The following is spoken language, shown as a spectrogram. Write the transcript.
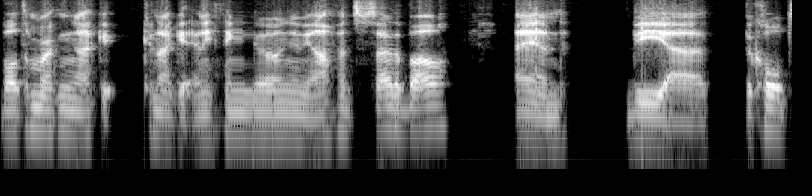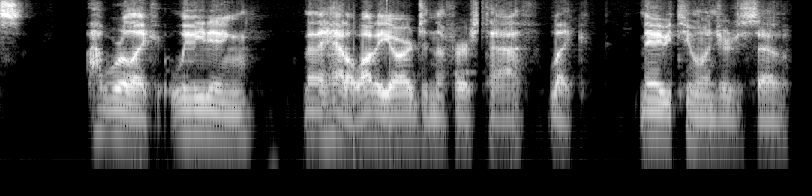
Baltimore cannot get cannot get anything going in the offensive side of the ball, and the uh, the Colts were like leading. They had a lot of yards in the first half, like maybe 200 or so,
